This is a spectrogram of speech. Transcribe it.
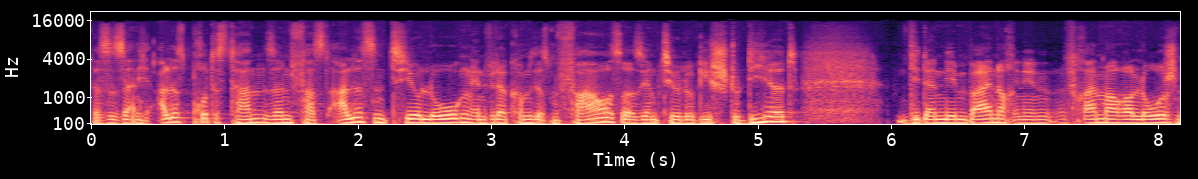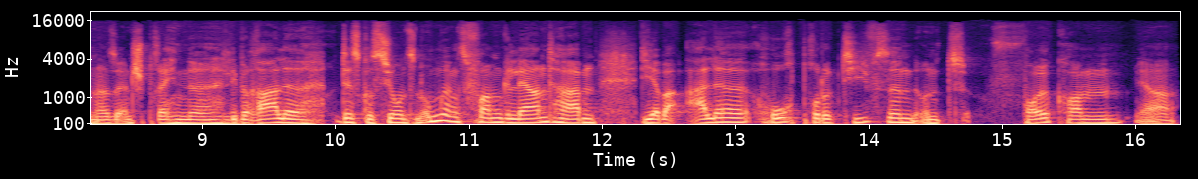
dass es eigentlich alles Protestanten sind, fast alles sind Theologen, entweder kommen sie aus dem Pfarrhaus oder sie haben Theologie studiert die dann nebenbei noch in den Freimaurerlogen, also entsprechende liberale Diskussions- und Umgangsformen gelernt haben, die aber alle hochproduktiv sind und vollkommen ja,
